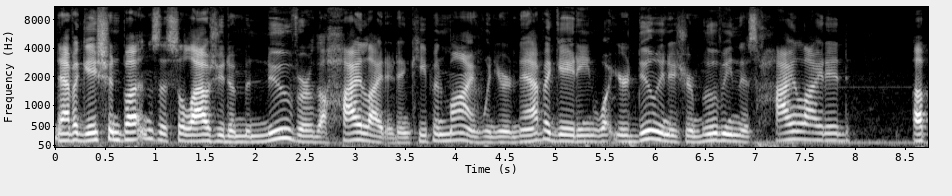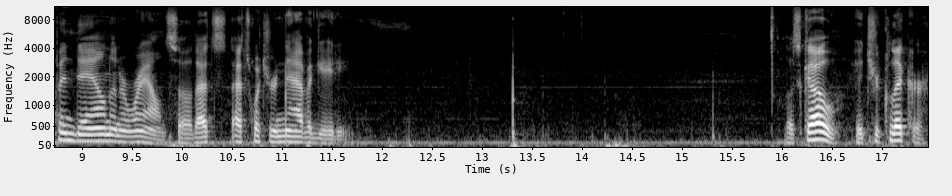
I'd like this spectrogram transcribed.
Navigation buttons, this allows you to maneuver the highlighted. And keep in mind, when you're navigating, what you're doing is you're moving this highlighted up and down and around. So that's, that's what you're navigating. Let's go. Hit your clicker.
